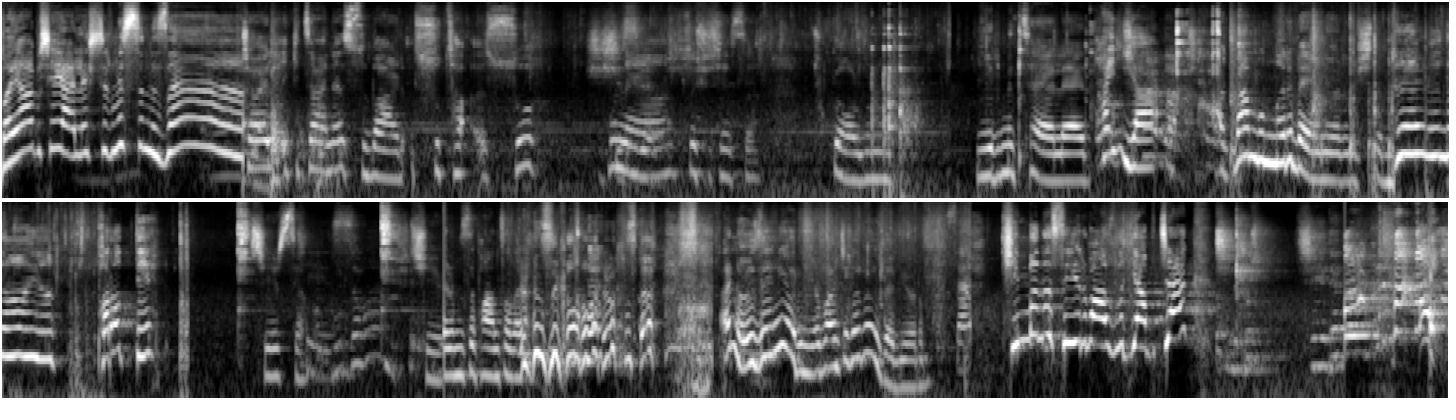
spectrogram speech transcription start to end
Bayağı bir şey yerleştirmişsiniz ha. Şöyle iki tane su bar, su ta, su. Bu ne ya? Su şişesi. Çok yorgunum. 20 TL. Hay ya. Bak ben bunları beğeniyorum işte. Elvedaya. Parotti. Cheers ya. Cheers. Kırmızı pantalarımızı kolalarımızı. Anne özeniyorum. Yabancılara özeniyorum. Kim bana sihirbazlık yapacak?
